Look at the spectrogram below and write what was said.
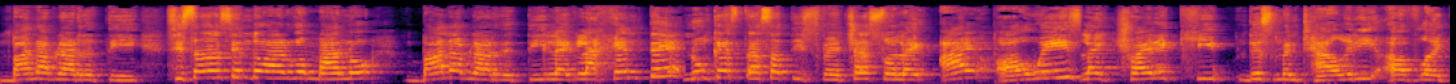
van a hablar de ti. Si estás haciendo algo malo, van a hablar de ti. Like, la gente nunca está satisfecha. So, like, I always, like, try to keep this mentality of, like,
